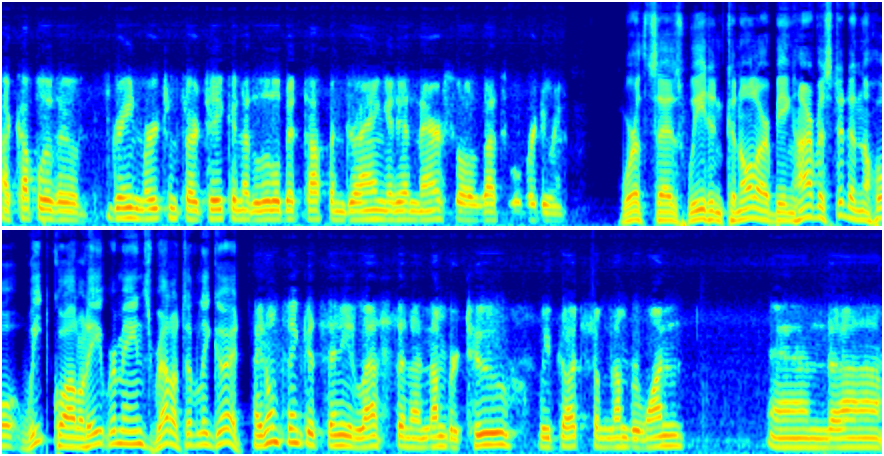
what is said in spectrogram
a couple of the grain merchants are taking it a little bit tough and drying it in there, so that's what we're doing. Worth says wheat and canola are being harvested and the whole wheat quality remains relatively good. I don't think it's any less than a number two. We've got some number one, and uh,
